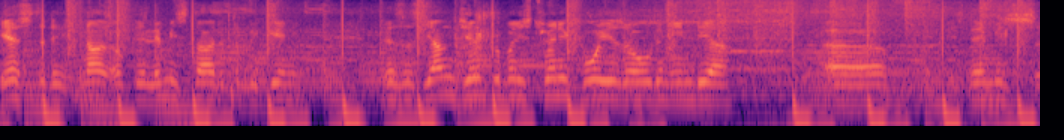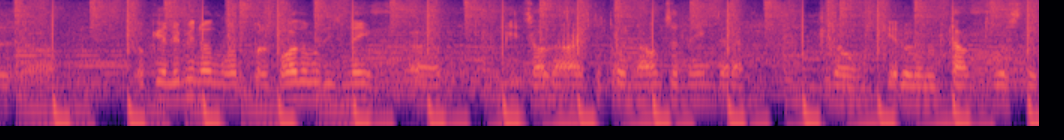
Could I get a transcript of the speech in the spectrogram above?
yesterday, no, okay, let me start at the beginning. There's this young gentleman, he's 24 years old in India. Uh, his name is, uh, okay, let me not bother with his name. Uh, it's how I have to pronounce a name that I, you know, get a little tongue twisted.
